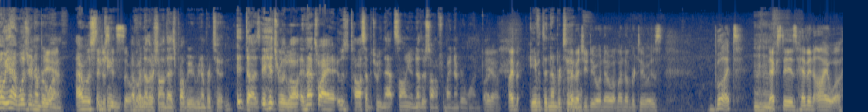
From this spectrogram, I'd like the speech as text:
Oh yeah, it was your number Yeah. one. I was It thinking so of hard. another song that's probably your number two. It does. It hits really well, and that's why it was a toss up between that song and another song for my number one. But Yeah, I be- gave it the number two. I bet you do know what my number two is. But Mhm. next is Heaven, Iowa.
